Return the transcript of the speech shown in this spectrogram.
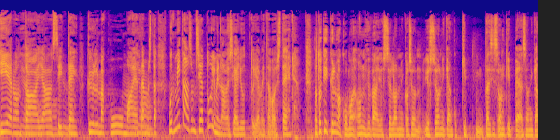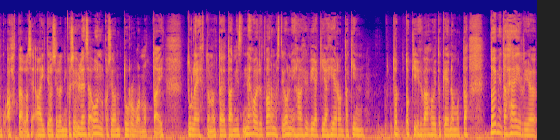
hierontaa ja no, sitten kyllä. kylmä kuumaa ja tämmöistä. Mutta mitä on semmoisia toiminnallisia juttuja, mitä voisi tehdä? No toki kylmä kuuma on hyvä, jos, siellä on, niin se on, jos se on ikään kuin, kip, tai siis on kipeä se on ikään kuin ahtaalla se aitio siellä, niin kuin se yleensä on, kun se on turvonnut tai tulehtunut tai jotain, niin ne hoidot varmasti on ihan hyviäkin ja hierontakin to, toki hyvä hoitokeino, mutta toimintahäiriö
